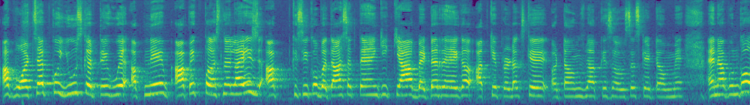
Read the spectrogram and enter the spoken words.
आप व्हाट्सएप को यूज़ करते हुए अपने आप एक पर्सनलाइज आप किसी को बता सकते सकते हैं कि क्या बेटर रहेगा आपके प्रोडक्ट्स के टर्म्स में, आपके सर्विसेज़ के टर्म में। एंड आप उनको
